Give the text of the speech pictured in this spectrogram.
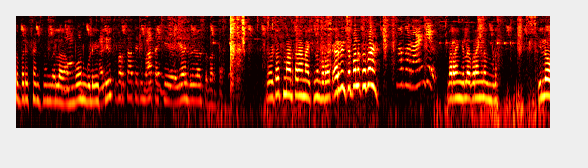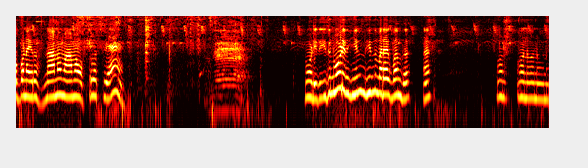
ಸೊ ಬರೀ ಫ್ರೆಂಡ್ಸ್ ನಮ್ದೆಲ್ಲ ಅಂಬೋನ್ ಗುಡಿ ಐತಿ. ಎಷ್ಟೊತ್ತು ಮಾಡ್ತಾರ ನಾಕಿನ ಬರಾಕ. ಅರವಿಂದ್ ಚಪ್ಪಲ್ ಬಾ. ಬರಂಗಿಲ್ಲ. ಬರಂಗಿಲ್ಲ ಬರಂಗಿಲ್ಲ ಅಂದ್ಬಿಡು. ಇಲ್ಲ ಒಬ್ಬಣ್ಣ ಇರು. ನಾನು ಮಾಮ ಒಬ್ರು ಹೋಗ್ತೀವಿ ನೋಡಿದು ಇದು ನೋಡಿದು ಹಿಂದ್ ಹಿಂದ್ ಮರ್ಯಾಗ ಬಂದು ಆ? ಅವನು ಅವನು ಅವನು ಅವನು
